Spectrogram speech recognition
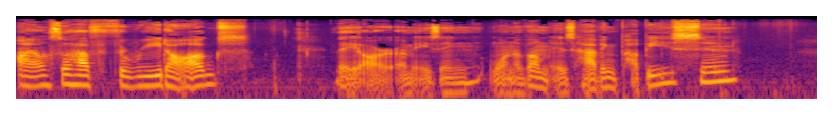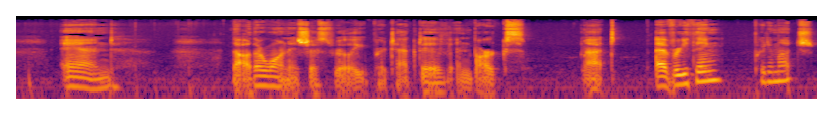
I also have three dogs. They are amazing. One of them is having puppies soon, and the other one is just really protective and barks at everything, pretty much.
